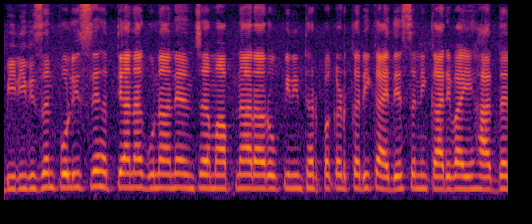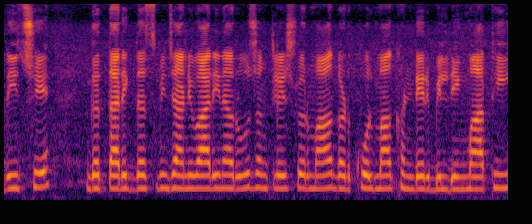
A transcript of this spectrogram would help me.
બી ડિવિઝન પોલીસે હત્યાના ગુનાને અંજામ આપનાર આરોપીની ધરપકડ કરી કાયદેસરની કાર્યવાહી હાથ ધરી છે. ગત તારીખ દસમી જાન્યુઆરીના રોજ અંકલેશ્વરમાં ગડખોલમાં ખંડેર બિલ્ડિંગમાંથી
